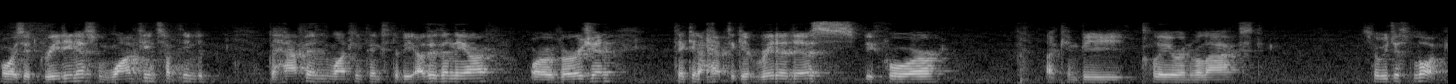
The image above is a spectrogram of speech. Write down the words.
Or is it greediness, wanting something to, to happen, wanting things to be other than they are? Or aversion, thinking I have to get rid of this before I can be clear and relaxed? So we just look.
